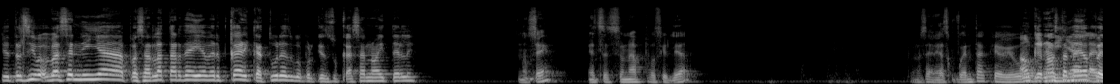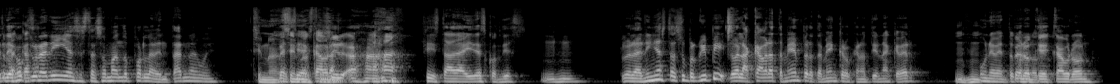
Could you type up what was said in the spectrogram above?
¿qué tal si va a ser niña a pasar la tarde ahí a ver caricaturas, güey? Porque en su casa no hay tele. No sé. Esa es una posibilidad. Pero se darías cuenta que veo Aunque no está medio pendejo que una niña se está asomando por la ventana, güey. Si no, si no de cabra. Sí, ajá. Ajá. Sí, está ahí de escondidas. Lo de la niña está súper creepy. Lo de la cabra también, pero también creo que no tiene nada que ver. Ujú. Un evento Pero con qué otro. cabrón.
